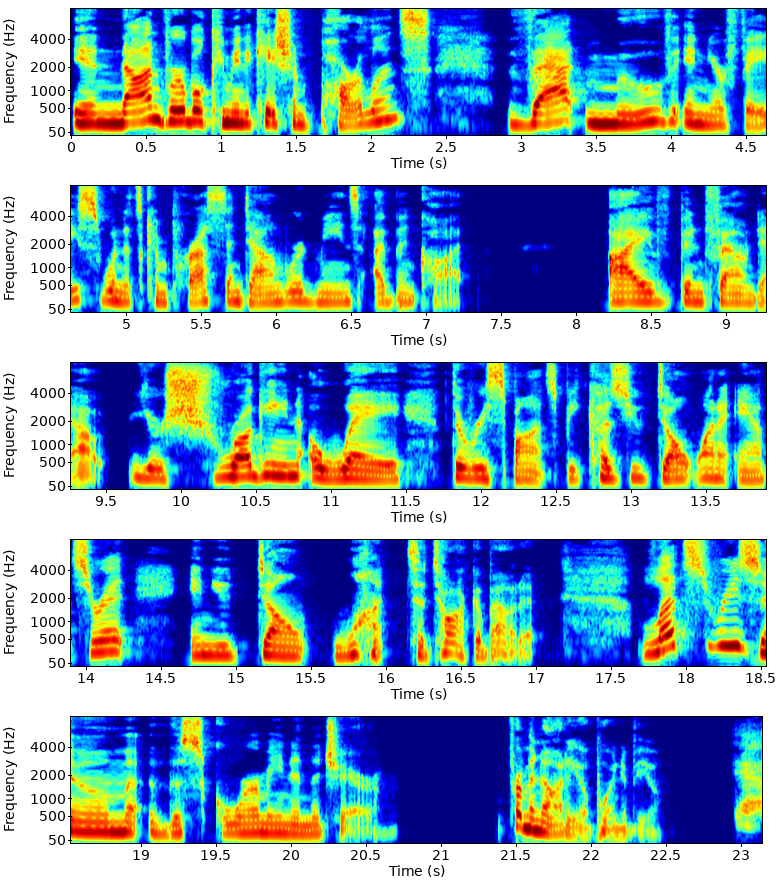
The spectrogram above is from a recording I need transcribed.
In nonverbal communication parlance, that move in your face when it's compressed and downward means I've been caught. I've been found out. You're shrugging away the response because you don't want to answer it and you don't want to talk about it. Let's resume the squirming in the chair from an audio point of view. Yeah.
